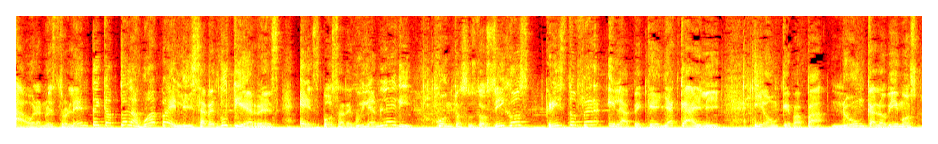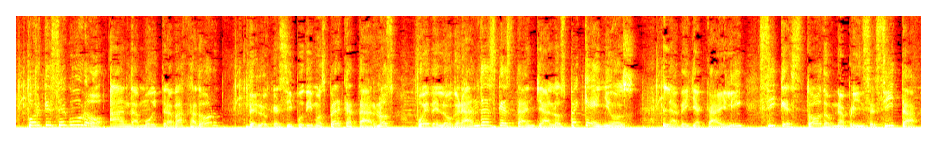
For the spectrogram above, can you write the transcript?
Ahora nuestro lente captó a la guapa Elizabeth Gutiérrez, esposa de William Levy, junto a sus dos hijos, Christopher y la pequeña Kylie. Y aunque papá nunca lo vimos porque seguro anda muy trabajador, de lo que sí pudimos percatarnos fue de lo grandes que están ya los pequeños. La bella Kylie sí que es toda una princesita,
